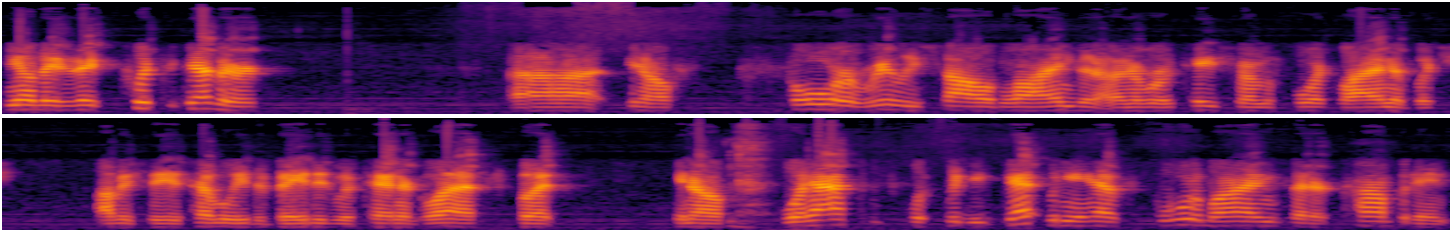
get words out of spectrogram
You know, they they put together, uh, you know, four really solid lines and, and a rotation on the fourth line, of which obviously is heavily debated with Tanner Glass. But you know, what happens what, what you get when you have four lines that are competent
